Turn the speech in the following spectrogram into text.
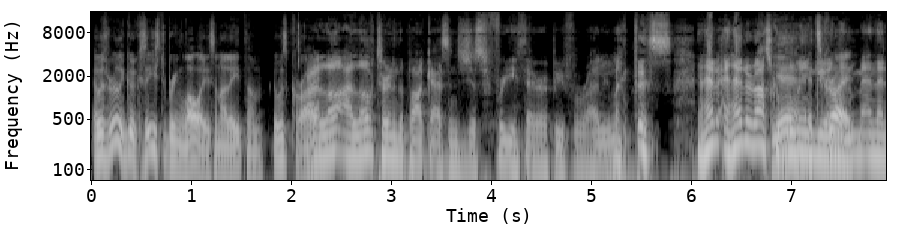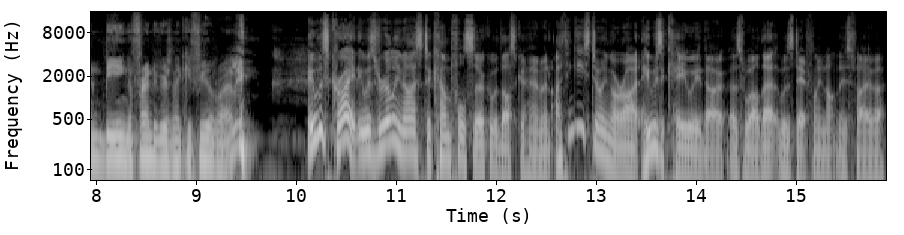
It was really good because he used to bring lollies and I'd eat them. It was great. I love I love turning the podcast into just free therapy for Riley like this. And how, and how did Oscar Yeah, bullying you great. and then, and then being a friend of yours make you feel, Riley? It was great. It was really nice to come full circle with Oscar Herman. I think he's doing all right. He was a Kiwi though as well. That was definitely not in his favour.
